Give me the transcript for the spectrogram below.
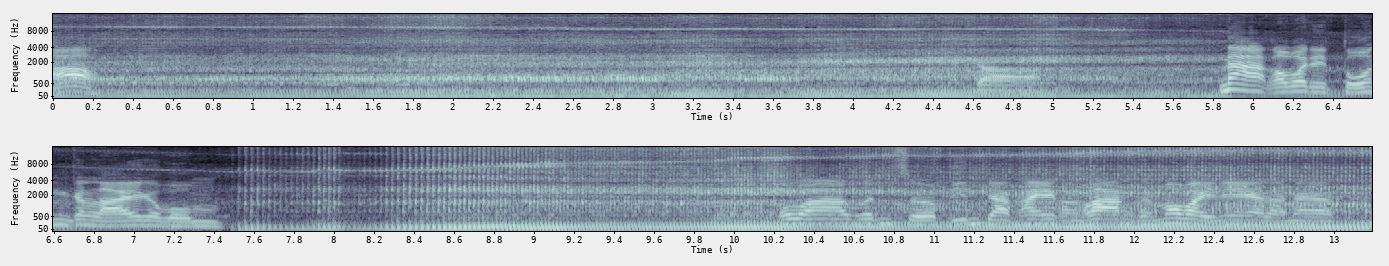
อ้าวกะหน้าก็ว่าได้ตนกันหลายครับผม เพราะว่าเพิ่นเสิร์ฟดินจากให้ข้างล่างกันมาไว้แน่แล้วนะครับ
